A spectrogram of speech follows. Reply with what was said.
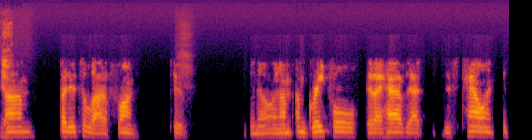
Yeah. um but it's a lot of fun too you know? And i'm i'm grateful that i have that this talent it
